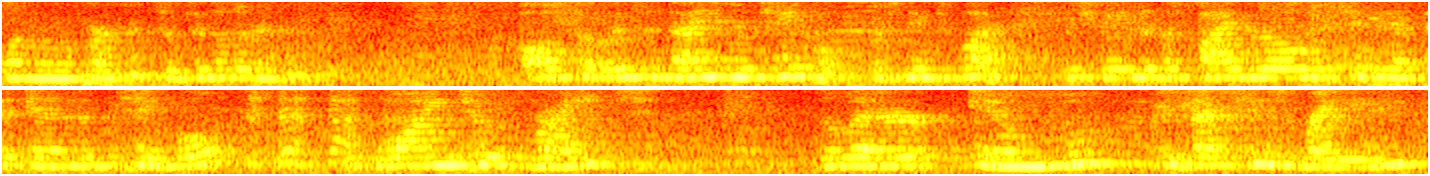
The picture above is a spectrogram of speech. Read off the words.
one-room apartment, so it's in the living room. Also, it's a dining room table, which means what? Which means that the five-year-old is sitting at the end of the table, wanting to write the letter M, because that's his writing.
